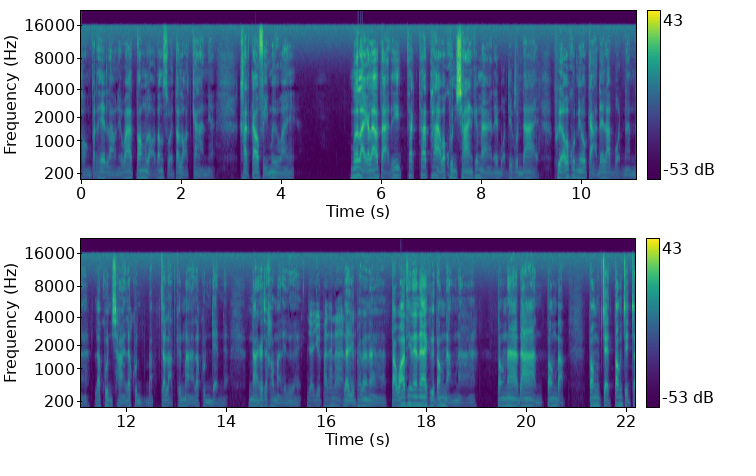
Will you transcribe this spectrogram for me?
ของประเทศเราเนี่ยว่าต้องหล่อต้องสวยตลอดการเนี่ย ขัดเกลาฝีมือไว้ เมื่อไหร่ก็แล้ว แต่ที่ถ้าถ้าถ้าหากว่าคุณชายขึ้นมาในบทที่คุณได้ เผื่อว่าคุณมีโอกาสได้รับบทนั้นนะแล้วคุณชายแล้วคุณแบบจลัดขึ้นมาแล้วคุณเด่นเนี่ย งานก็จะเข้ามาเรื่อยๆอย่าหยุดพัฒนาอย่าหยุดพัฒนา แต่ว่าที่แน่ๆคือต้องหนังหนาต้องหน้าด้านต้องแบบ ต้องเจ็ดต้องจิตใจ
